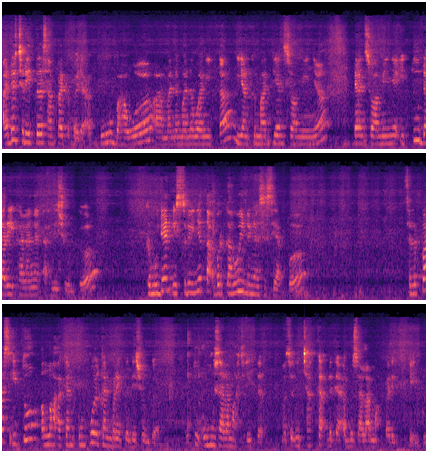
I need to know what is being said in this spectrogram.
ada cerita sampai kepada aku bahawa uh, mana-mana wanita yang kematian suaminya dan suaminya itu dari kalangan ahli syurga kemudian isterinya tak berkahwin dengan sesiapa Selepas itu Allah akan kumpulkan mereka di syurga. Itu Ummu Salamah cerita. Maksudnya cakap dekat Abu Salamah pada ketika itu.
